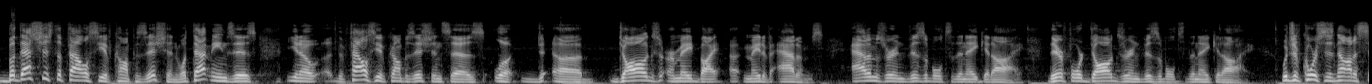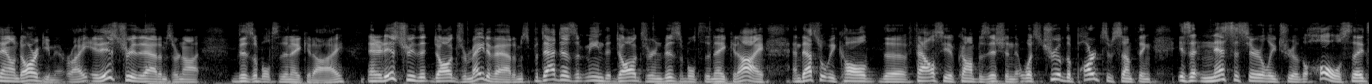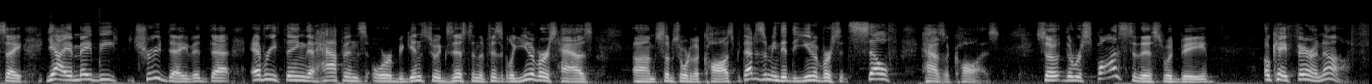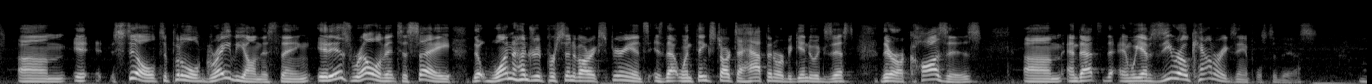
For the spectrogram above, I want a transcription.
but that's just the fallacy of composition. What that means is, you know, the fallacy of composition says, look, uh, dogs are made by uh, made of atoms. Atoms are invisible to the naked eye. Therefore, dogs are invisible to the naked eye which of course is not a sound argument, right? It is true that atoms are not visible to the naked eye, and it is true that dogs are made of atoms, but that doesn't mean that dogs are invisible to the naked eye. And that's what we call the fallacy of composition that what's true of the parts of something isn't necessarily true of the whole. So they'd say, yeah, it may be true, David, that everything that happens or begins to exist in the physical universe has um, some sort of a cause, but that doesn't mean that the universe itself has a cause. So the response to this would be, okay, fair enough um, it, still, to put a little gravy on this thing, it is relevant to say that 100% of our experience is that when things start to happen or begin to exist, there are causes, um, and that's the, and we have zero counterexamples to this.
